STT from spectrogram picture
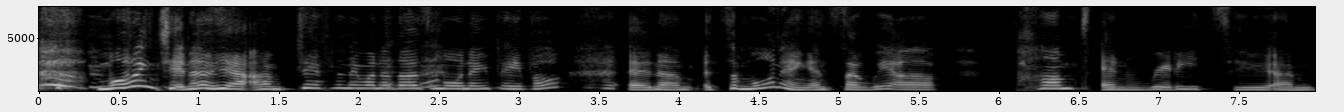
morning, Jenna. Yeah, I'm definitely one of those morning people, and um, it's a morning, and so we are pumped and ready to um,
